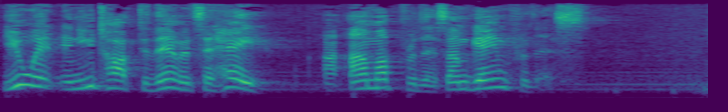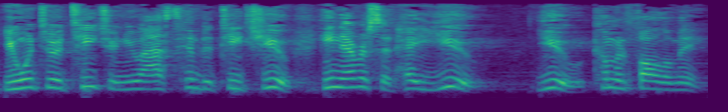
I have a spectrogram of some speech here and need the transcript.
you went and you talked to them and said, hey, I'm up for this. I'm game for this. You went to a teacher and you asked him to teach you. He never said, hey, you, you, come and follow me.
